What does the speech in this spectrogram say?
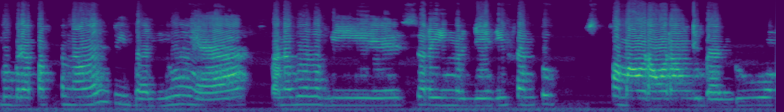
beberapa kenalan di Bandung ya karena gue lebih sering ngerjain event tuh sama orang-orang di Bandung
